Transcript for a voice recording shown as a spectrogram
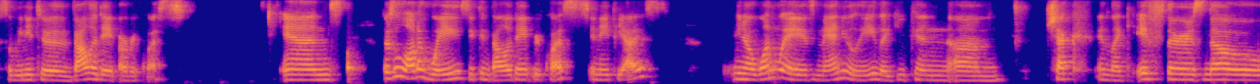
So we need to validate our requests. And there's a lot of ways you can validate requests in APIs you know, one way is manually, like you can um, check and like if there's no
